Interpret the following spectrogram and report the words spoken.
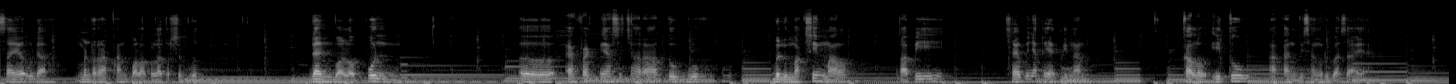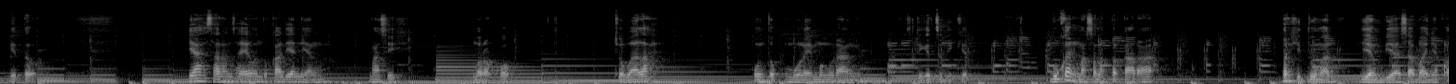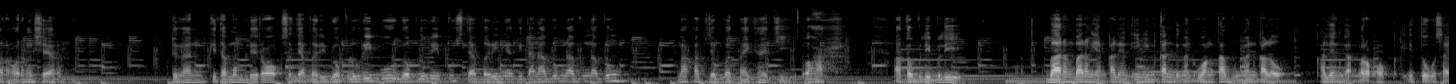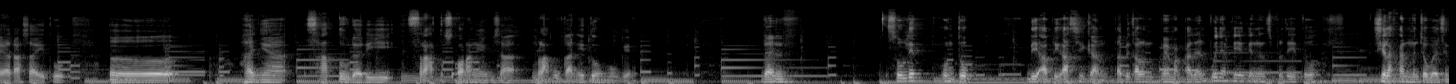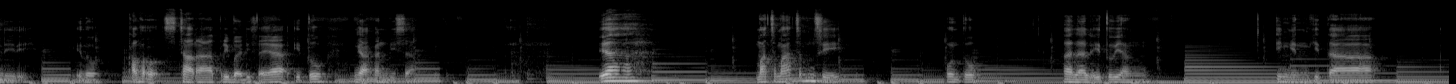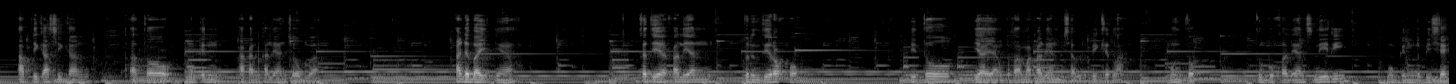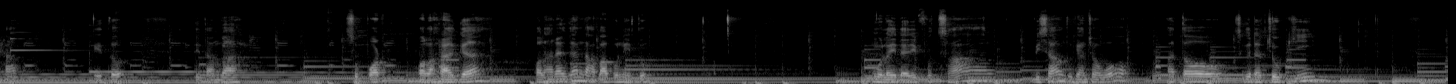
saya udah menerapkan pola-pola tersebut. Dan walaupun uh, efeknya secara tubuh belum maksimal tapi saya punya keyakinan kalau itu akan bisa merubah saya gitu. Ya saran saya untuk kalian yang masih merokok cobalah untuk mulai mengurangi sedikit-sedikit. Bukan masalah perkara perhitungan yang biasa banyak orang-orang share. Dengan kita membeli rokok setiap hari 20 ribu 20 ribu setiap harinya kita nabung nabung nabung maka bisa buat naik haji. Wah atau beli-beli barang-barang yang kalian inginkan dengan uang tabungan kalau kalian nggak ngerokok. Itu saya rasa itu uh, hanya satu dari 100 orang yang bisa melakukan itu mungkin. Dan sulit untuk diaplikasikan. Tapi kalau memang kalian punya keyakinan seperti itu silahkan mencoba sendiri gitu. Kalau secara pribadi saya itu nggak akan bisa. Ya macam-macam sih untuk hal-hal itu yang ingin kita aplikasikan atau mungkin akan kalian coba. Ada baiknya ketika kalian berhenti rokok itu ya yang pertama kalian bisa berpikirlah untuk tubuh kalian sendiri mungkin lebih sehat itu ditambah support olahraga. Olahraga entah apa pun itu. Mulai dari futsal bisa untuk yang cowok atau sekedar jogging.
